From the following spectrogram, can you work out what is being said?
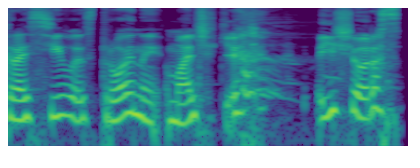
красивой, стройной мальчики. Еще раз.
